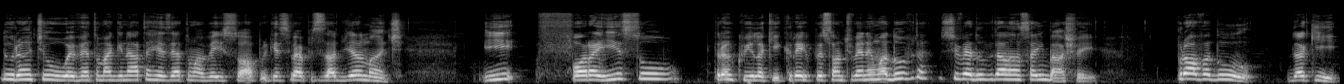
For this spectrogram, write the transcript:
Durante o evento Magnata, reseta uma vez só, porque você vai precisar de diamante. E fora isso, tranquilo aqui, creio que o pessoal não tiver nenhuma dúvida. Se tiver dúvida, lança aí embaixo aí. Prova do daqui.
